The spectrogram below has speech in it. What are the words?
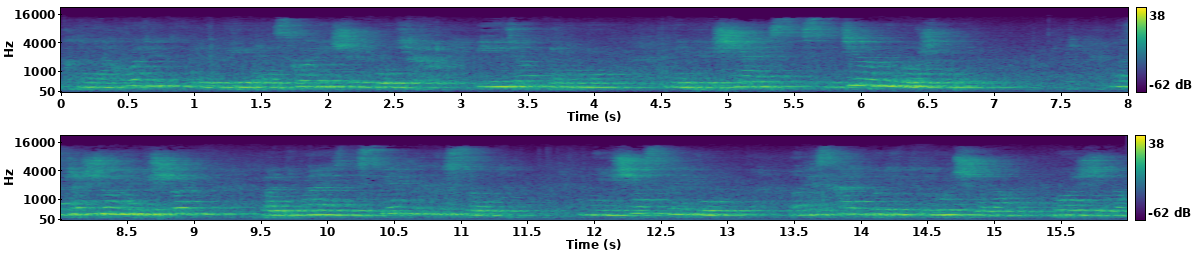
кто находит в любви превосходнейший путь и идет по нему, не прельщаясь светилами ложными. Возрожденной душой, поднимаясь до светлых высот, не ища своего, он искать будет лучшего, Божьего,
